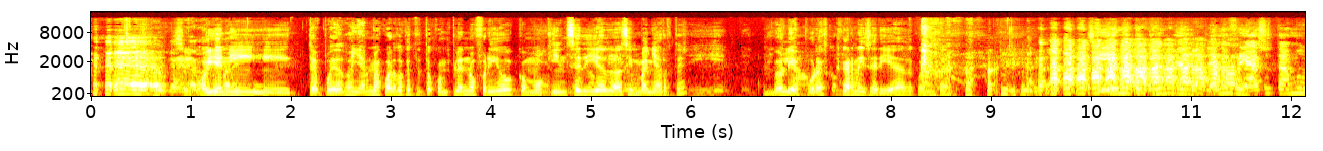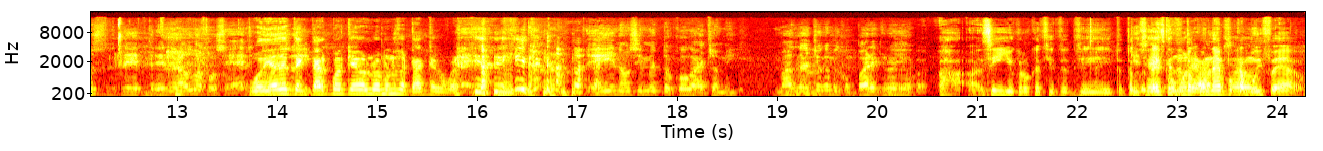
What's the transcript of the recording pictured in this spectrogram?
Sí. Oye, ni te podías bañar. Me acuerdo que te tocó en pleno frío, como 15 días, ¿verdad? Sin bañarte. Sí, Me olía puras carnicerías, ¿de cuenta? sí, me tocó en, en pleno friazo, estamos de 3 grados bajo cero. Podía detectar cualquier olor menos a caca, güey. y- Sí, no, sí me tocó gacho a mí. Más gacho que mi compadre, creo yo. Ah, sí, yo creo que sí te, sí te tocó. ¿Quién sabe Es que te tocó una época pasado? muy fea. güey.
